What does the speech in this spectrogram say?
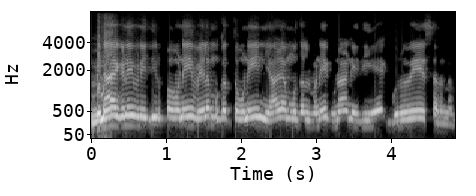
விநாயகனே வினை தீர்ப்பவனே வேலமுகத்தவனே ஞாழ முதல்வனே குணாநிதியே குருவே சரணம்.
